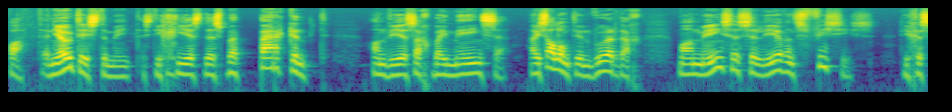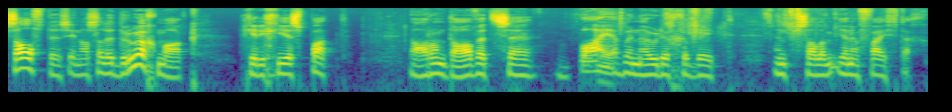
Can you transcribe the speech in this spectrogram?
pad. In die Ou Testament is die gees dus beperkend aanwesig by mense. Hy's alomteenwoordig, maar in mense se lewens fisies, die gesalfdes en as hulle droog maak, gee die gees pad. Daarom Dawid se baie benoude gebed in Psalm 51.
